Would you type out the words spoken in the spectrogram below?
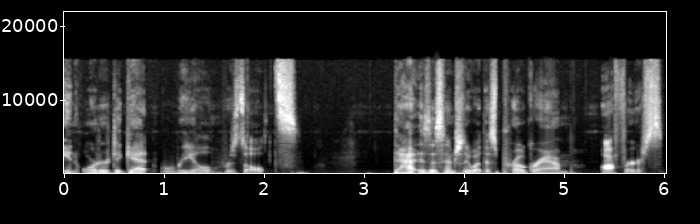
in order to get real results? That is essentially what this program offers.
